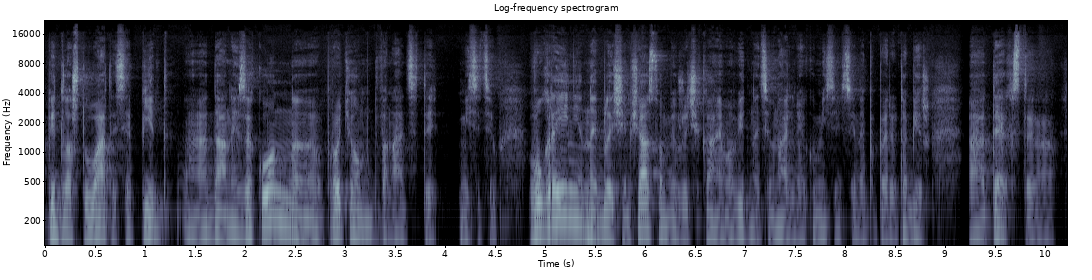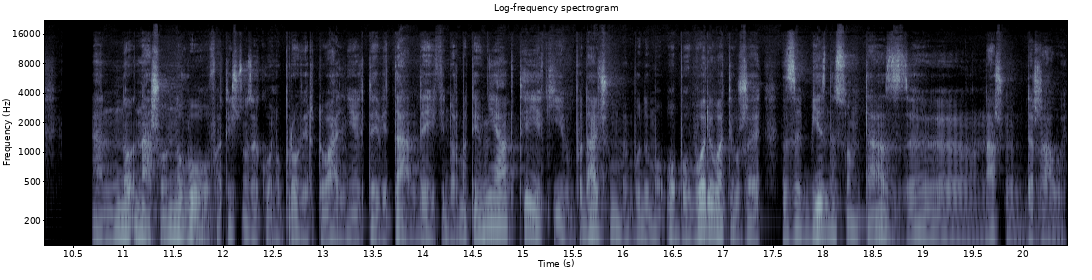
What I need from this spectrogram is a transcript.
підлаштуватися під даний закон протягом 12 місяців. В Україні найближчим часом ми вже чекаємо від Національної комісії цінних паперів та бірж текст нашого нового фактично закону про віртуальні активи та деякі нормативні акти, які в подальшому ми будемо обговорювати вже з бізнесом та з нашою державою.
